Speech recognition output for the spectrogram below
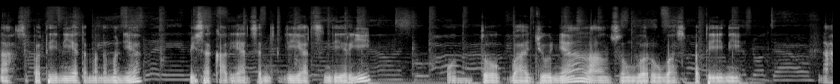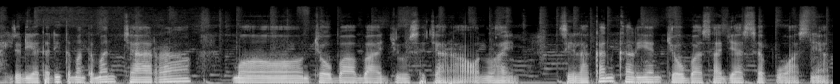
Nah, seperti ini ya teman-teman ya. Bisa kalian sen lihat sendiri untuk bajunya langsung berubah seperti ini. Nah, itu dia tadi teman-teman cara mencoba baju secara online. Silakan kalian coba saja sepuasnya.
